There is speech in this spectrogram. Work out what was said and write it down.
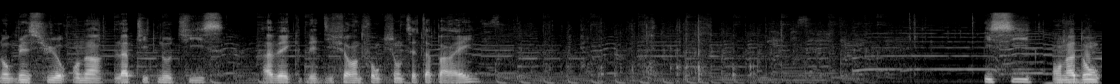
Donc bien sûr on a la petite notice avec les différentes fonctions de cet appareil. Ici, on a donc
